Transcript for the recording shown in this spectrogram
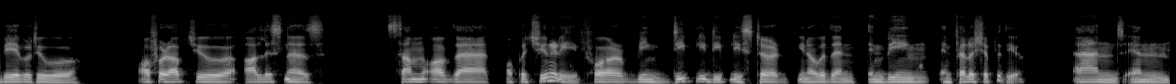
be able to offer up to our listeners some of that opportunity for being deeply, deeply stirred, you know, within in being in fellowship with you and in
